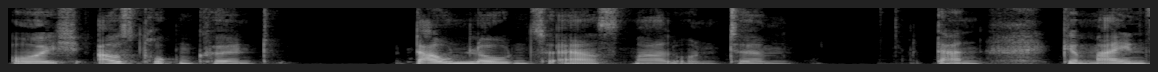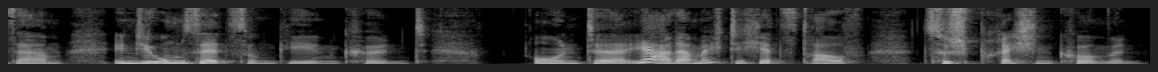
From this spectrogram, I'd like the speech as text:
euch ausdrucken könnt downloaden zuerst mal und ähm, dann gemeinsam in die Umsetzung gehen könnt. Und äh, ja, da möchte ich jetzt drauf zu sprechen kommen,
